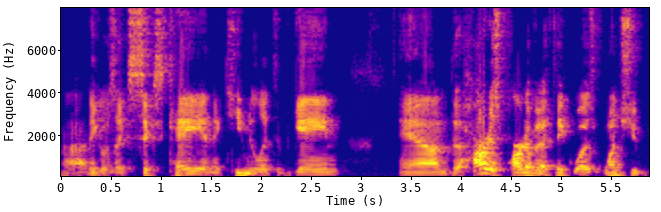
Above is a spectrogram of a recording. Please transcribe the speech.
Uh, I think it was like 6K in a cumulative gain. And the hardest part of it, I think, was once you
